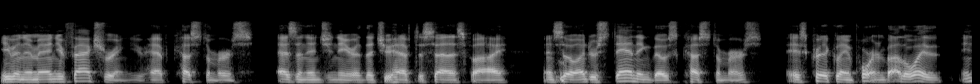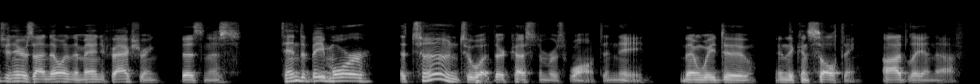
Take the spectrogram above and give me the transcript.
Even in manufacturing, you have customers as an engineer that you have to satisfy. And so understanding those customers is critically important. By the way, engineers I know in the manufacturing business tend to be more attuned to what their customers want and need than we do in the consulting, oddly enough.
